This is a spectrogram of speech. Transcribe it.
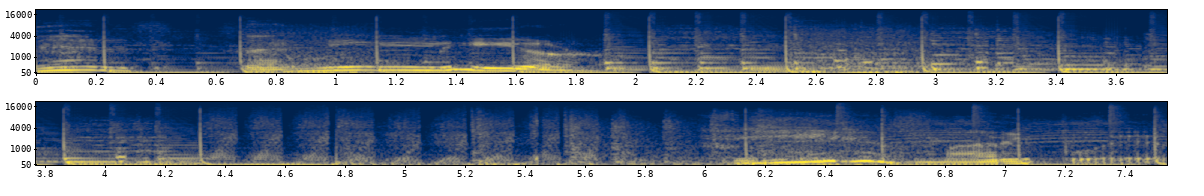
സണ്ണി ലിയോൺ വീട് മാറിപ്പോയോ?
